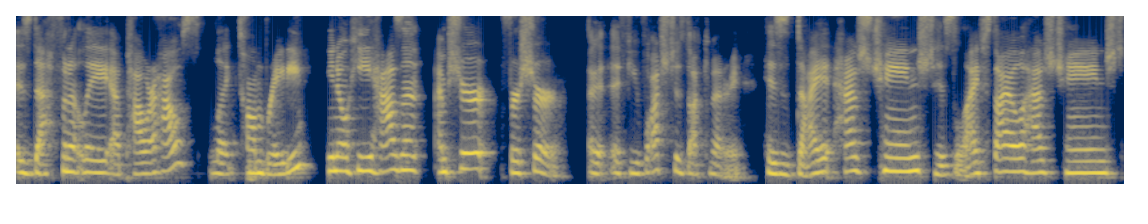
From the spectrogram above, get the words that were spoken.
is definitely a powerhouse, like Tom Brady, you know, he hasn't, I'm sure for sure, uh, if you've watched his documentary, his diet has changed, his lifestyle has changed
